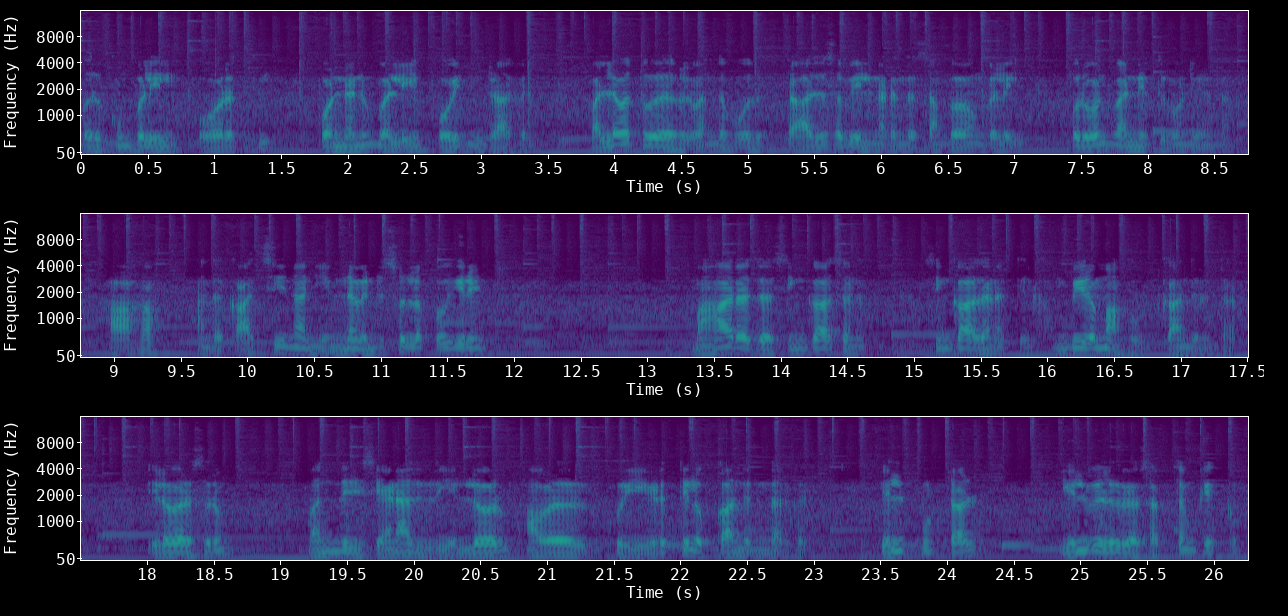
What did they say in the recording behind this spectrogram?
ஒரு கும்பலில் ஓரத்தில் பொன்னனும் வள்ளியும் போய் நின்றார்கள். பல்லவ தூதர்கள் வந்தபோது ராஜசபையில் நடந்த சம்பவங்களை ஒருவன் வர்ணித்து கொண்டிருந்தான். ஆஹா அந்த காட்சியை நான் என்னவென்று சொல்லப் போகிறேன்? மகாராஜா சிங்காசன சிங்காதனத்தில் கம்பீரமாக உட்கார்ந்திருந்தார். இளவரசரும் மந்திரி சேனாதிபதி எல்லோரும் அவர்களுக்குரிய இடத்தில் உட்கார்ந்திருந்தார்கள். எல் பூட்டால் எல் விழுகிற சத்தம் கேட்கும்.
